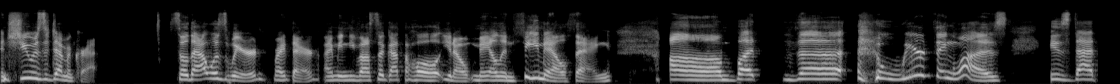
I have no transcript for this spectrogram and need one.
and she was a Democrat. So that was weird right there. I mean, you've also got the whole, you know, male and female thing. Um, but the weird thing was is that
